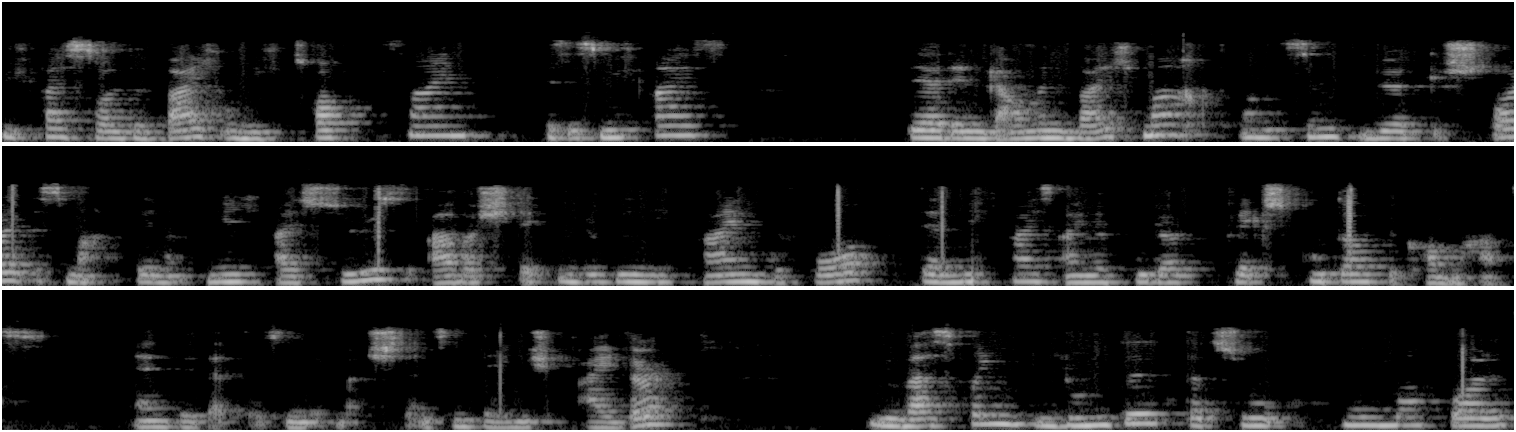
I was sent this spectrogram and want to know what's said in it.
Milchreis sollte weich und nicht trocken sein. Es ist Milchreis, der den Gaumen weich macht und Zimt wird gestreut. Es macht den Milchreis süß, aber steckt den Löffel nicht rein, bevor der Milchreis eine Butter, Flexbutter bekommen hat. And that doesn't make much sense in Danish either. Was bringt Lunde dazu, humorvoll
